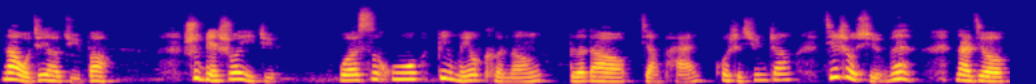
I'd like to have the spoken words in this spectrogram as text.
那我就要举报。顺便说一句，我似乎并没有可能。得到奖牌或是勋章，接受询问，那就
